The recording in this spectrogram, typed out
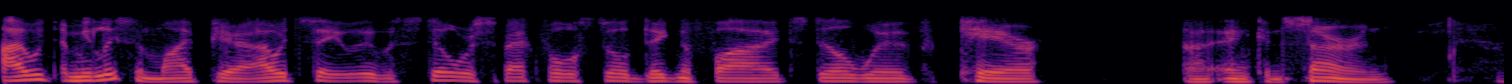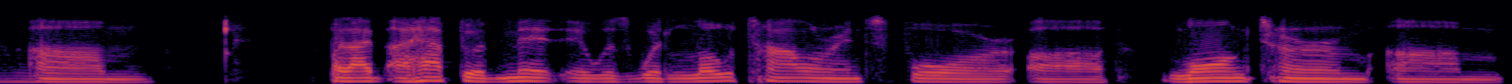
I would, I mean, at least in my peer, I would say it was still respectful, still dignified, still with care uh, and concern. Um, but I, I have to admit, it was with low tolerance for uh, long-term, um,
